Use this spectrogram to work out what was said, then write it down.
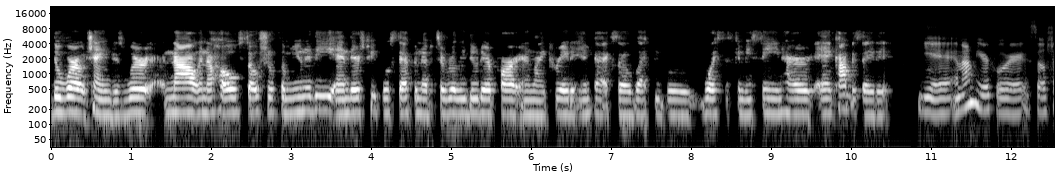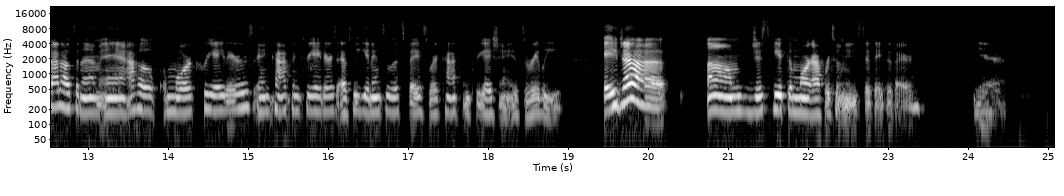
the world changes. We're now in a whole social community and there's people stepping up to really do their part and like create an impact so Black people voices can be seen, heard, and compensated. Yeah, and I'm here for it. So shout out to them. And I hope more creators and content creators as we get into a space where content creation is really a job, um, just get them more opportunities that they deserve. Yeah.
